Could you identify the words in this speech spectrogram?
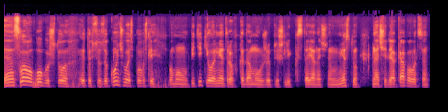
Э, слава богу, что это все закончилось после, по-моему, пяти километров, когда мы уже пришли к стояночному месту, начали окапываться.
